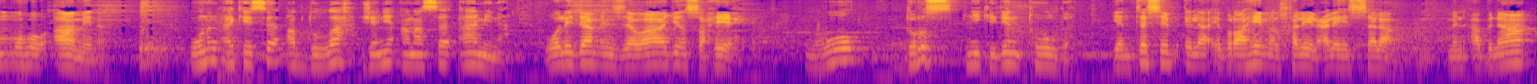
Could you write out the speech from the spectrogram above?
уммуху амина оның әкесі абдуллах және анасы амина ولد من زواج صحيح ол дұрыс некеден туылды ينتسب إلى إبراهيم الخليل عليه السلام من أبناء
